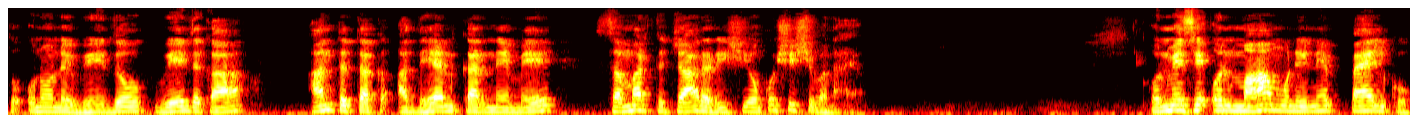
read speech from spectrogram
तो उन्होंने वेदों, वेद का अंत तक अध्ययन करने में समर्थ चार ऋषियों को शिष्य बनाया। उनमें से उन महामुनि ने पैल को,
